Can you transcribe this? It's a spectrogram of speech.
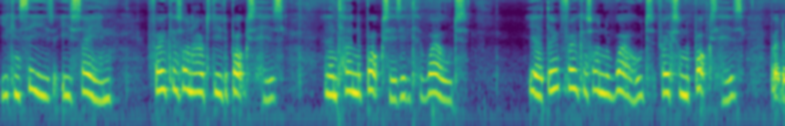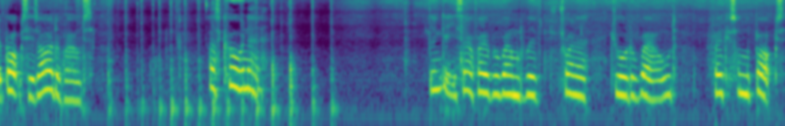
you can see he's, he's saying, focus on how to do the boxes and then turn the boxes into worlds. Yeah, don't focus on the worlds, focus on the boxes, but the boxes are the worlds. That's cool, isn't it? Don't get yourself overwhelmed with trying to draw the world. Focus on the box.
